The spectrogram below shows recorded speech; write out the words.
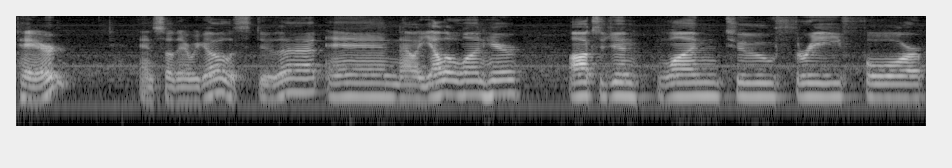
paired. And so there we go. Let's do that. And now a yellow one here. Oxygen, one, two, three, four,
